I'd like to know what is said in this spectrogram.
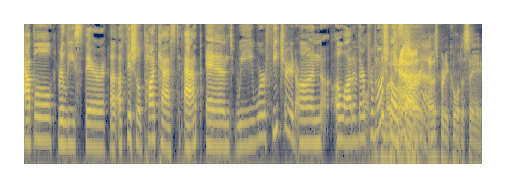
Apple released their uh, official podcast app, and we were featured on a lot of their promotional Promotional stuff. art. That was pretty cool to see.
